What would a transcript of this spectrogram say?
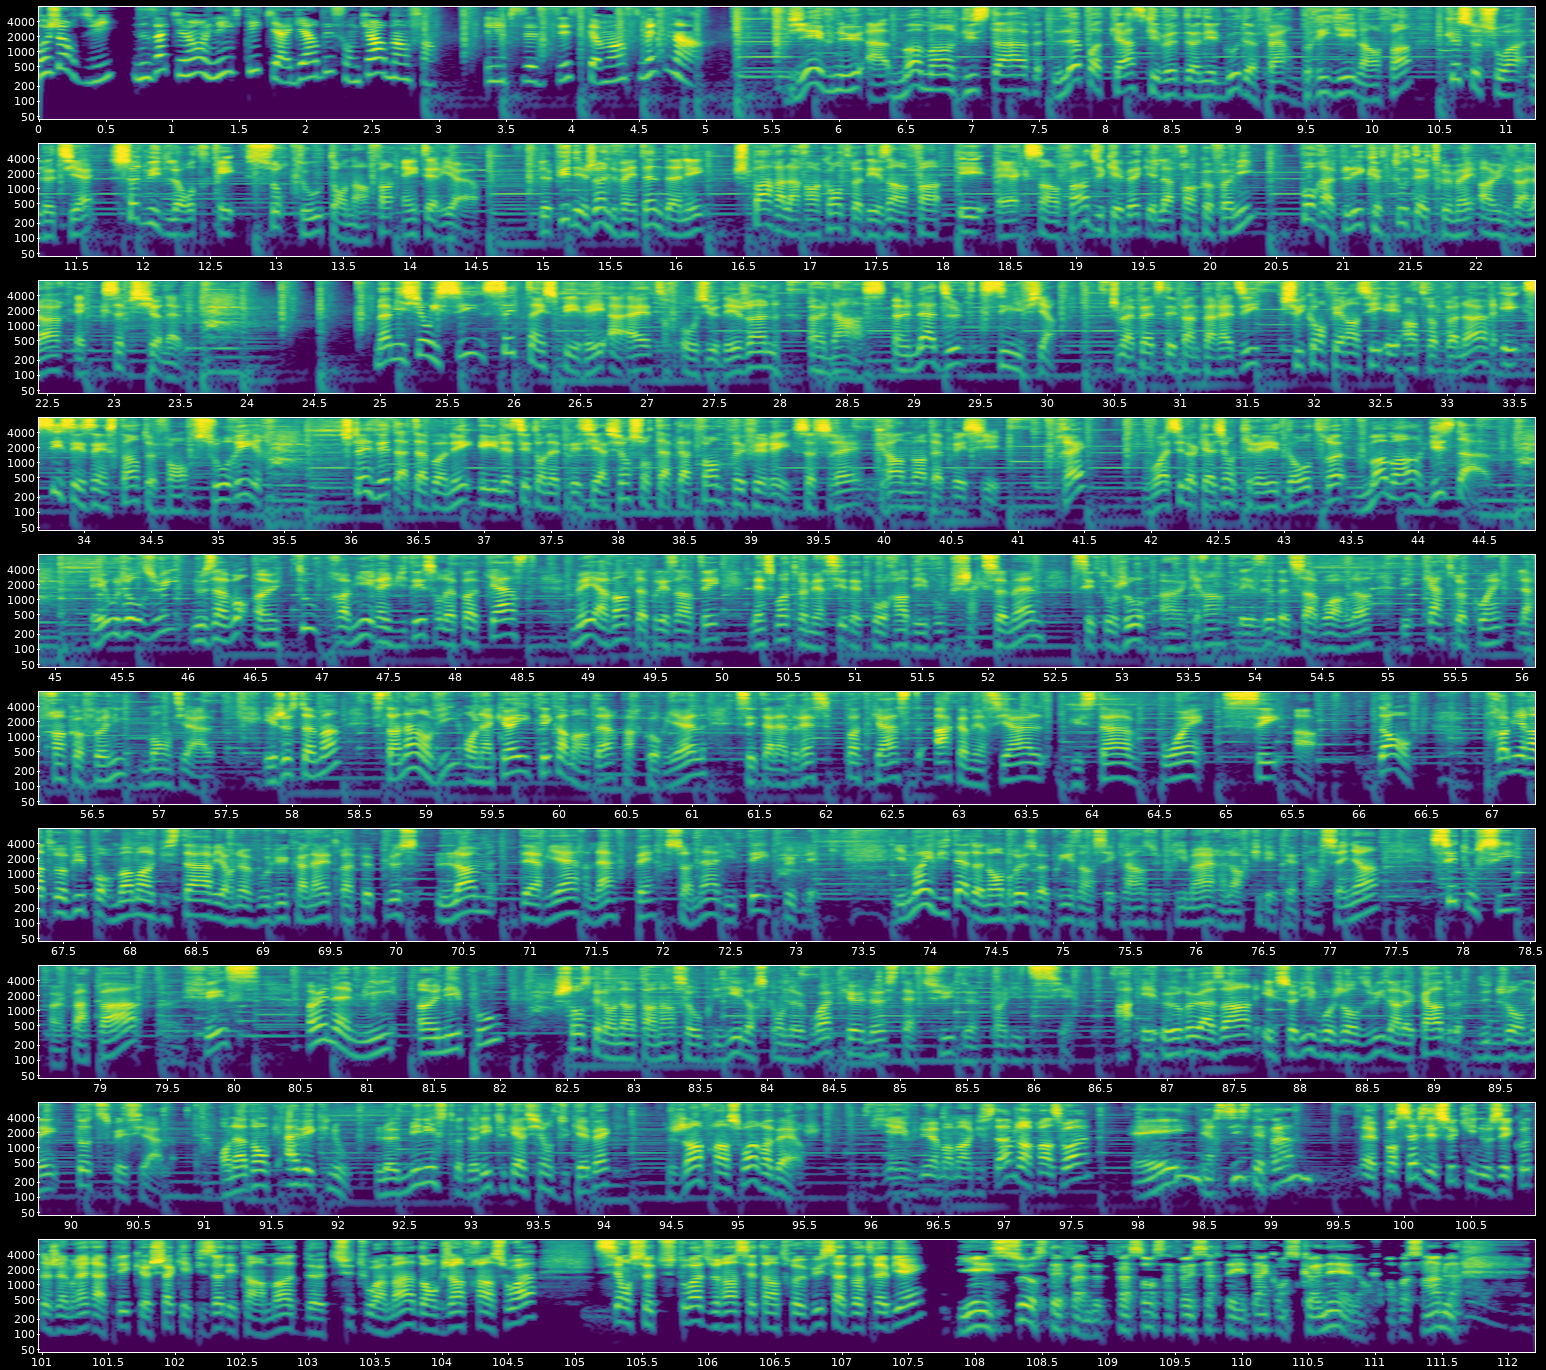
Aujourd'hui, nous accueillons une invitée qui a gardé son cœur d'enfant. L'épisode 6 commence maintenant. Bienvenue à Moment Gustave, le podcast qui veut te donner le goût de faire briller l'enfant, que ce soit le tien, celui de l'autre et surtout ton enfant intérieur. Depuis déjà une vingtaine d'années, je pars à la rencontre des enfants et ex-enfants du Québec et de la francophonie pour rappeler que tout être humain a une valeur exceptionnelle. Ma mission ici, c'est de t'inspirer à être, aux yeux des jeunes, un as, un adulte signifiant. Je m'appelle Stéphane Paradis, je suis conférencier et entrepreneur et si ces instants te font sourire, je t'invite à t'abonner et laisser ton appréciation sur ta plateforme préférée. Ce serait grandement apprécié. Prêt? Voici l'occasion de créer d'autres moments Gustave. Et aujourd'hui, nous avons un tout premier invité sur le podcast, mais avant de te présenter, laisse-moi te remercier d'être au rendez-vous chaque semaine. C'est toujours un grand plaisir de te savoir là, des quatre coins de la francophonie mondiale. Et justement, si tu en as envie, on accueille tes commentaires par courriel. C'est à l'adresse podcast à commercial gustave.ca. Donc, première entrevue pour Moment Gustave et on a voulu connaître un peu plus l'homme derrière la personnalité publique. Il m'a invité à de nombreuses reprises dans ses classes du primaire alors qu'il était enseignant. C'est aussi un papa, un fils, un ami, un époux, chose que l'on a tendance à oublier lorsqu'on ne voit que le statut de politicien. Ah, et heureux hasard, il se livre aujourd'hui dans le cadre d'une journée toute spéciale. On a donc avec nous le ministre de l'Éducation du Québec, Jean-François Roberge. Bienvenue à Moment Gustave, Jean-François. Hey, merci Stéphane. Euh, pour celles et ceux qui nous écoutent, j'aimerais rappeler que chaque épisode est en mode tutoiement. Donc, Jean-François, si on se tutoie durant cette entrevue, ça te va très bien? Bien sûr, Stéphane. De toute façon, ça fait un certain temps qu'on se connaît, alors on va semblant.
